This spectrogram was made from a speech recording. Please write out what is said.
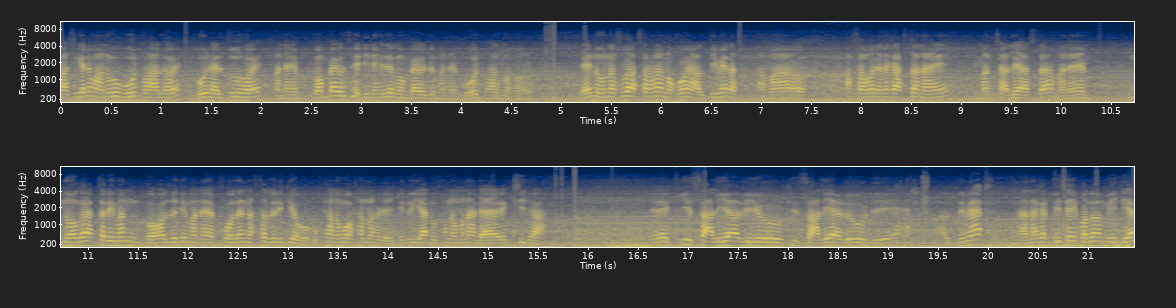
পাচিঘাটৰ মানুহবোৰ বহুত ভাল হয় বহুত হেল্পফুল হয়। মানে গম পাই গৈছোঁ এদিন আহিলে গম পাই গৈছোঁ মানে বহুত ভাল মানুহ আৰু। এই অৰুণাচলৰ ৰাস্তা কথা নকওঁ আল্টিমেট আমাৰ আছামত এনেকুৱা ৰাস্তা নাই ইমান চালে ৰাস্তা মানে নগাঁও ৰাস্তাটো ইমান বহল যদি মানে ফ'ৰ লেন ৰাস্তা যদি কি হ'ব? উঠা নমা উঠা নাথাকে কিন্তু ইয়াত উঠা নমা নাই ডাইৰেক্ট চিধা। এ কি চালিয়া ভিউ কি চালিয়া এ আল্টিমেট ৰাণাঘাট বিচাৰি পালোঁ আমি এতিয়া।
